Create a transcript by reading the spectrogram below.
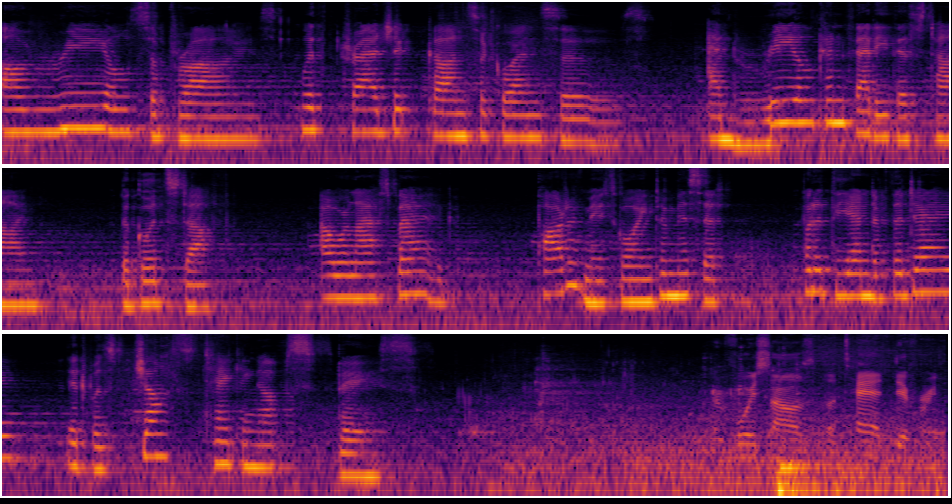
A real surprise with tragic consequences. And real confetti this time. The good stuff. Our last bag. Part of me's going to miss it. But at the end of the day, it was just taking up space. Her voice sounds a tad different.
